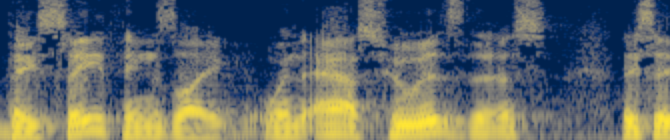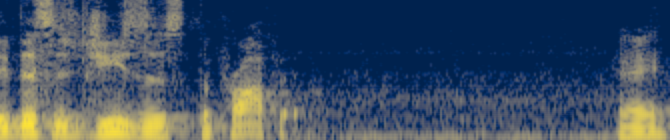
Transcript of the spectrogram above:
they say things like, when asked, Who is this? they say, This is Jesus the prophet. Okay?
